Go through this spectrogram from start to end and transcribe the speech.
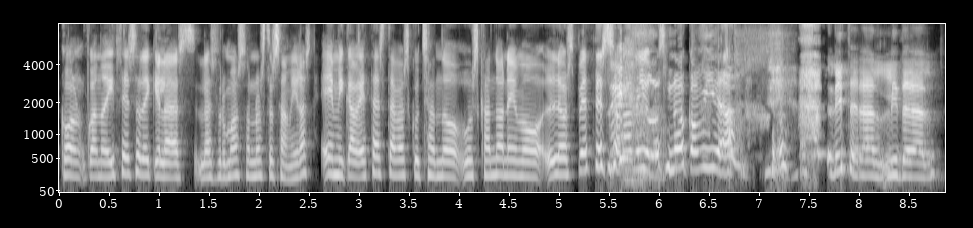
con- cuando dice eso de que las, las brumas son nuestras amigas, en mi cabeza estaba escuchando, buscando a Nemo, los peces son amigos, no comida. literal, literal.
